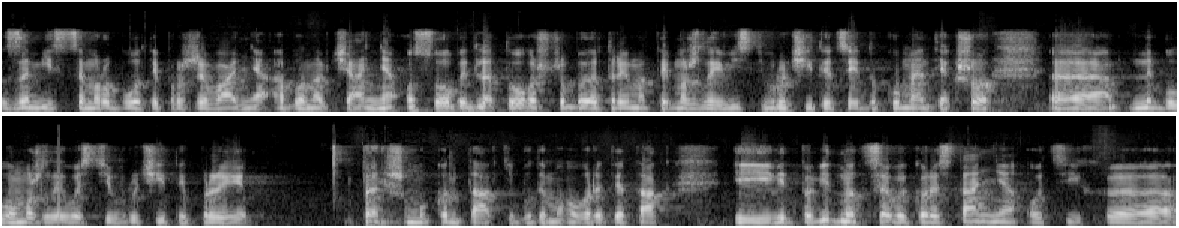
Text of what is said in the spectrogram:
за місцем роботи, проживання або навчання особи для того, щоб отримати можливість вручити цей документ, якщо не було можливості вручити при першому контакті, будемо говорити так, і відповідно це використання оцих е,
